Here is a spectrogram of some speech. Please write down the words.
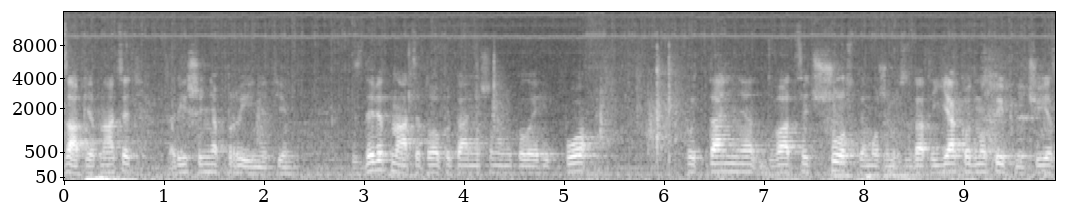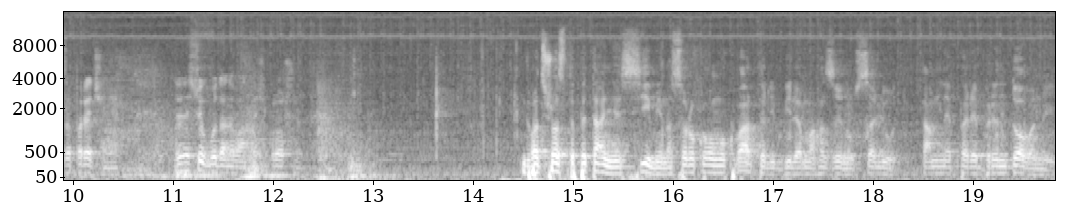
За 15 рішення прийняті. З 19-го питання, шановні колеги, по питання 26 можемо розглядати як однотипні, чи є заперечення. Денисюк Богдан Іванович, прошу. 26 питання. Сім'ї на 40-му кварталі біля магазину Салют. Там не перебрендований.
